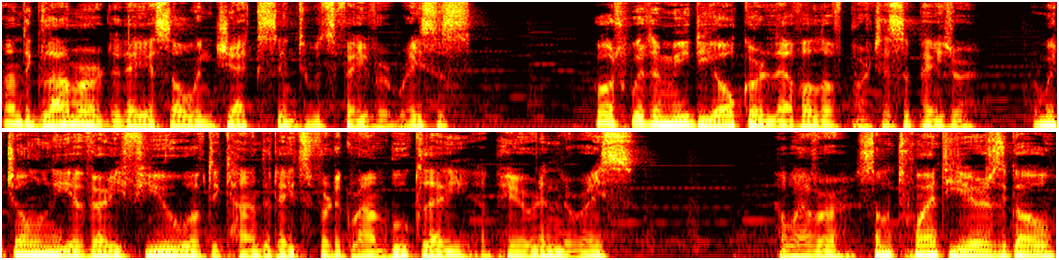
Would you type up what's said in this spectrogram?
and the glamour that ASO injects into its favourite races, but with a mediocre level of participator in which only a very few of the candidates for the Grand Boucle appeared in the race. However, some 20 years ago,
